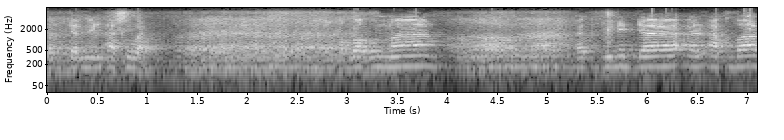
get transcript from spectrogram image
والدم الأسود. اللهم اكفني الداء الأكبر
